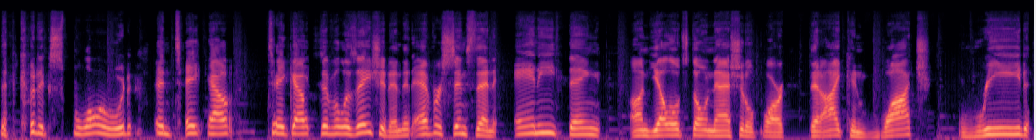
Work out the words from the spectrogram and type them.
that could explode and take out take out civilization. And then ever since then, anything on Yellowstone National Park that I can watch, read,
